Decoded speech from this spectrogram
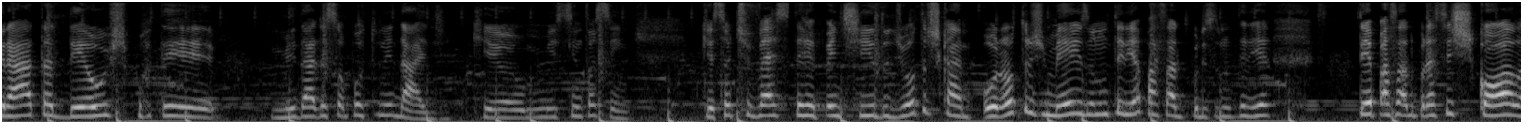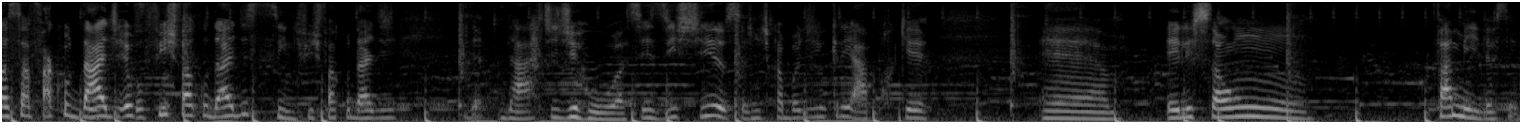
grata a Deus por ter me dado essa oportunidade que eu me sinto assim. Porque se eu tivesse, de repente, ido de outros, por outros meios, eu não teria passado por isso, eu não teria ter passado por essa escola, essa faculdade. Eu fiz faculdade, sim, fiz faculdade da arte de rua. Se existe isso, a gente acabou de criar, porque é, eles são família, assim.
